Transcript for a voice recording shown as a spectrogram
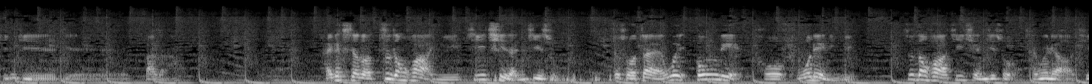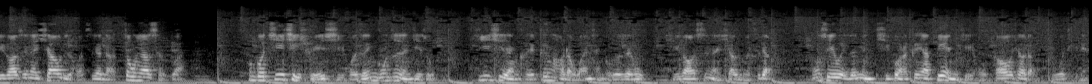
经济的发展哈。还有一个词叫做自动化与机器人技术，就说在为工业和服务业领域。自动化机器人技术成为了提高生产效率和质量的重要手段。通过机器学习和人工智能技术，机器人可以更好地完成工作任务，提高生产效率和质量，同时也为人民提供了更加便捷和高效的服务体验。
